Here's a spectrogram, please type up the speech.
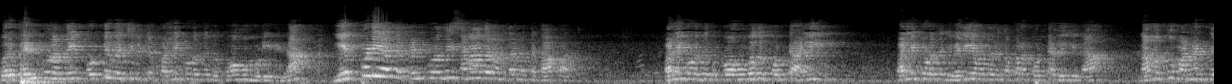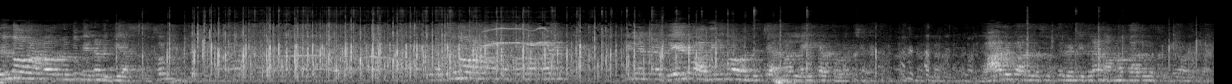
ஒரு பெண் குழந்தை பொட்டு வச்சுக்கிட்டு பள்ளிக்கூடத்துக்கு போக முடியுதுன்னா எப்படி அந்த பெண் குழந்தை சனாதன தர்மத்தை காப்பாற்று பள்ளிக்கூடத்துக்கு போகும்போது கொட்டை அழி பள்ளிக்கூடத்துக்கு வெளியே வந்ததுக்கு அப்புறம் பொட்டை வெயினா நமக்கும் அண்ணன் திருமாவளவன் அவர்களுக்கும் என்ன வித்தியாசம்? இல்ல வேர்வை அதிகமா வந்துச்சு அதனால லைட்டா தொலைச்சேன். யாரு காதுல சுத்த வேண்டியதுலாம் நம்ம காதுல சுத்த வேண்டாம்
